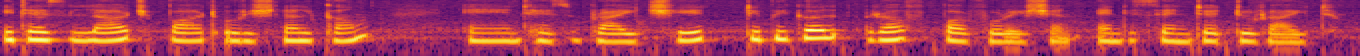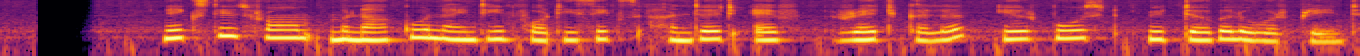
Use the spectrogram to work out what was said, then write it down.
It has large part original gum and has bright shade typical rough perforation and is centered to right. Next is from Monaco 1946 100F red color air post with double overprint.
